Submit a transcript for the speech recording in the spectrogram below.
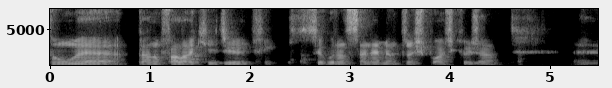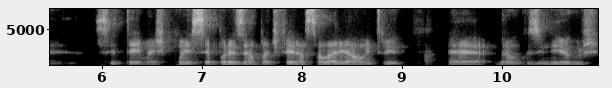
Então, é, para não falar aqui de enfim, segurança, saneamento, transporte, que eu já é, citei, mas conhecer, por exemplo, a diferença salarial entre é, brancos e negros,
